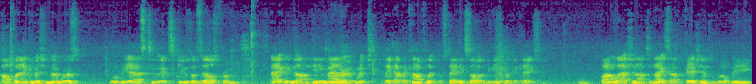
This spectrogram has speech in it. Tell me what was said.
All planning commission members will be asked to excuse themselves from acting on any matter in which they have a conflict of stating so at the beginning of the case. Final action on tonight's applications will be,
